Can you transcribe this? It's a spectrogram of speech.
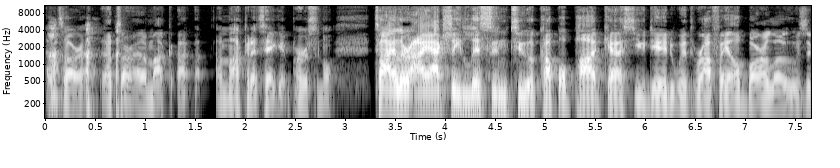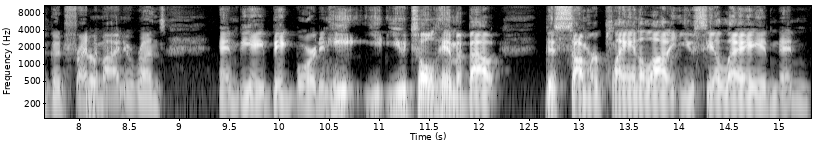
That's all right. That's all right. I'm not. I, am not going to take it personal. Tyler, I actually listened to a couple podcasts you did with Rafael Barlowe, who's a good friend yep. of mine who runs NBA Big Board, and he you told him about this summer playing a lot at UCLA, and and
